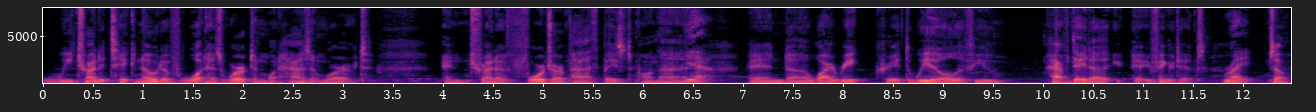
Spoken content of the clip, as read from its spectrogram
we try to take note of what has worked and what hasn't worked and try to forge our path based upon that. Yeah. And uh, why recreate the wheel if you have data at your fingertips? Right. So,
